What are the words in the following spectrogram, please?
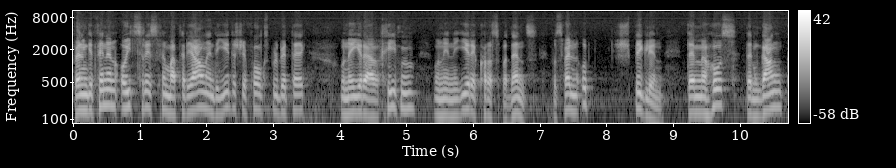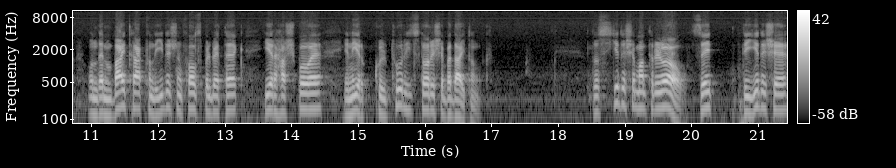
wollen gefunden Äußeres für Material in der jüdischen Volksbibliothek und in ihren Archiven und in ihrer Korrespondenz, was wollen abspiegeln dem Haus, dem Gang und dem Beitrag von der jüdischen Volksbibliothek, ihrer Haspoe in ihrer kulturhistorischen Bedeutung. Das jüdische Montreal sieht die jüdische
